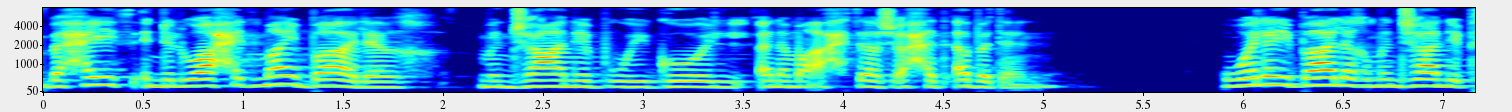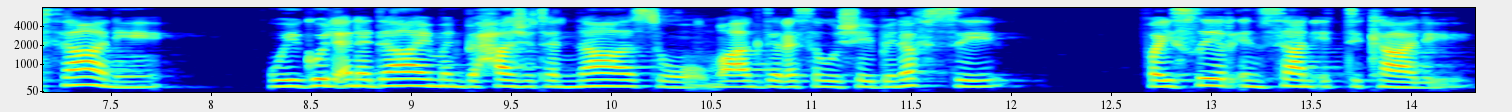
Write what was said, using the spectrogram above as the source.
بحيث إن الواحد ما يبالغ من جانب ويقول أنا ما أحتاج أحد أبدا ولا يبالغ من جانب ثاني ويقول أنا دائما بحاجة الناس وما أقدر أسوي شي بنفسي فيصير إنسان اتكالي.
